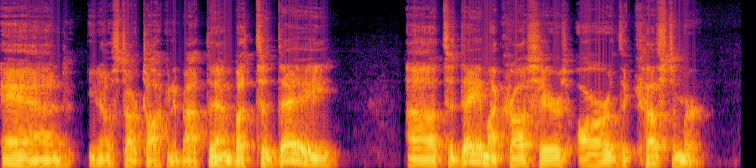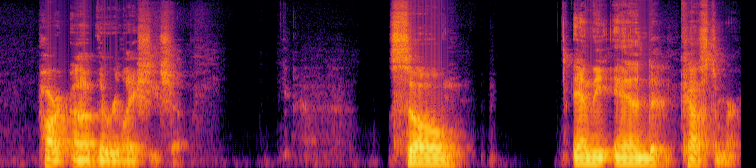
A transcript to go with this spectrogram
and you know start talking about them. But today, uh, today my crosshairs are the customer part of the relationship. So, and the end customer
